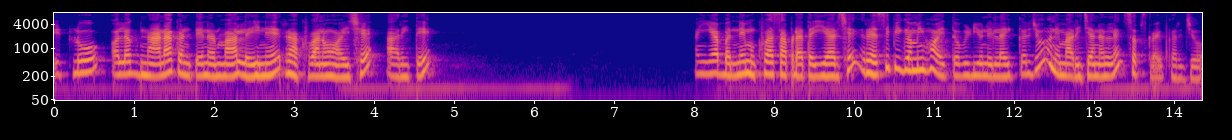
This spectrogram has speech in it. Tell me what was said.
એટલો અલગ નાના કન્ટેનરમાં લઈને રાખવાનો હોય છે આ રીતે. અહીંયા બંને મુખવાસ આપણા તૈયાર છે. રેસીપી ગમી હોય તો વિડીયોને લાઇક કરજો અને મારી ચેનલને સબસ્ક્રાઈબ કરજો.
